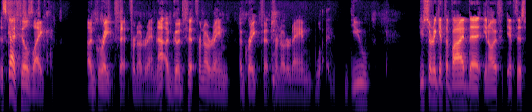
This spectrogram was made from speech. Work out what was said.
this guy feels like a great fit for Notre Dame. Not a good fit for Notre Dame, a great fit for Notre Dame. Do you you sort of get the vibe that you know if if this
